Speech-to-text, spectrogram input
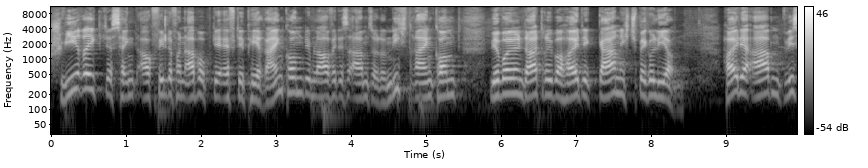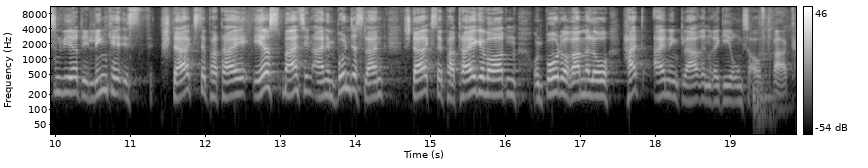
schwierig. Das hängt auch viel davon ab, ob die FDP reinkommt im Laufe des Abends oder nicht reinkommt. Wir wollen darüber heute gar nicht spekulieren. Heute Abend wissen wir, die Linke ist stärkste Partei, erstmals in einem Bundesland stärkste Partei geworden und Bodo Ramelow hat einen klaren Regierungsauftrag.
